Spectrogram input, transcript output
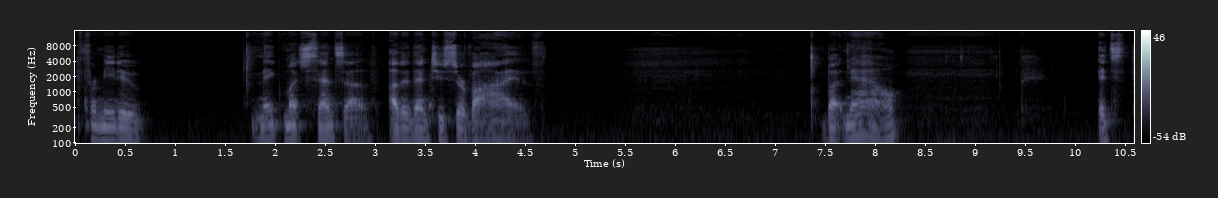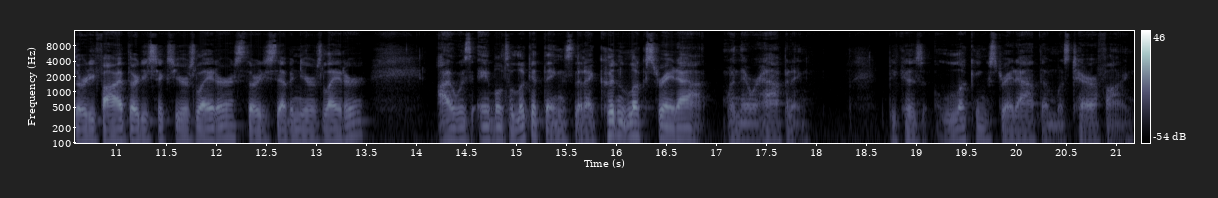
for me to make much sense of other than to survive. But now, it's 35, 36 years later, it's 37 years later. I was able to look at things that I couldn't look straight at when they were happening because looking straight at them was terrifying.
